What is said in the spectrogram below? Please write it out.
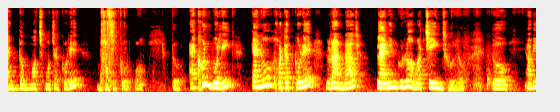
একদম মচমচা করে ভাজি করব। তো এখন বলি, কেন হঠাৎ করে রান্নার প্ল্যানিংগুলো আমার চেঞ্জ হলো? তো আমি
